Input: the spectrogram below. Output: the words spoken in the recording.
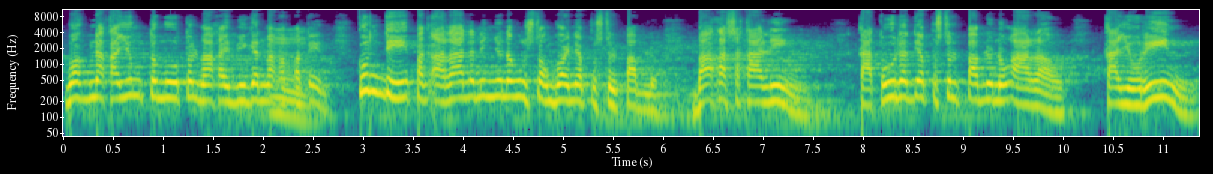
huwag na kayong tumutol, mga kaibigan, mga kapatid. Kundi, pag-aralan ninyo ng gusto ang buhay ni Apostol Pablo, baka sakaling, katulad ni Apostol Pablo nung araw, kayo rin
